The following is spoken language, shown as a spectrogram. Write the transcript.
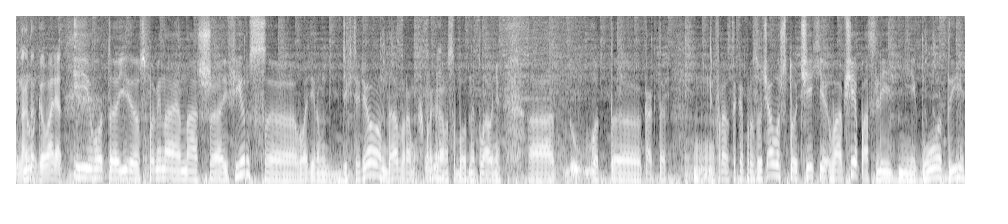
иногда Ну, говорят. И вот э, вспоминая наш эфир с э, Владимиром Дегтяревым, да, в рамках программы «Свободное плавание», а, вот э, как-то фраза такая прозвучала, что чехи вообще последние годы,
